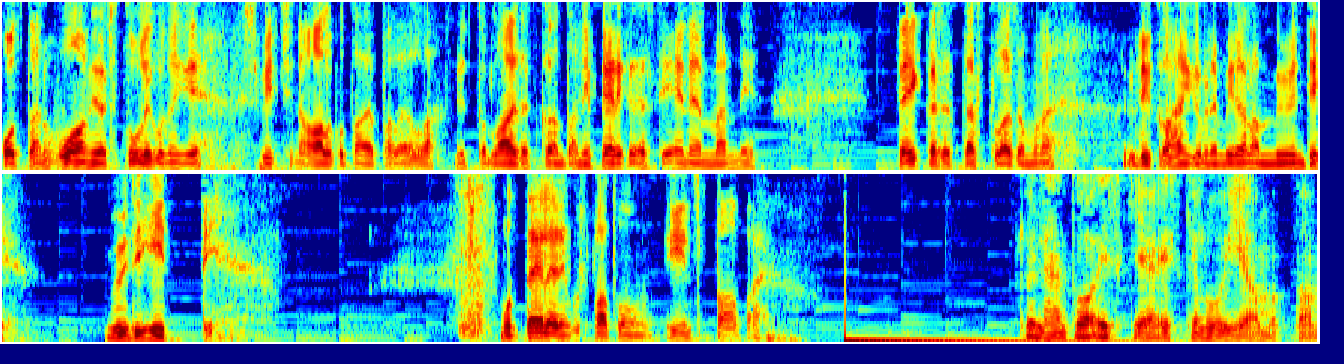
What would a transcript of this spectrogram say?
ottaen huomioon, että se tuli kuitenkin Switchin alkutaipaleella, nyt on laitekantaa niin perkeleesti enemmän, niin veikkaisin, että tästä tulee semmoinen yli 20 miljoonan myynti, myyntihitti. Mutta teille niin Splatoon inspaa vai? Kyllähän tuo iski ja iski lujaa, mutta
